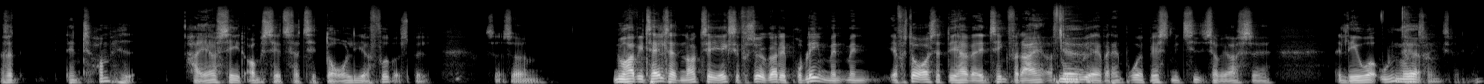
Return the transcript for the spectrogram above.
Altså, den tomhed har jeg jo set omsætte sig til dårligere fodboldspil. Så, så nu har vi talt det nok til, at jeg ikke skal forsøge at gøre det et problem, men, men jeg forstår også, at det har været en ting for dig at finde Ja. ud af, hvordan bruger jeg bedst min tid, så jeg også øh, lever uden for Ja. træningsbanen. Ikke?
